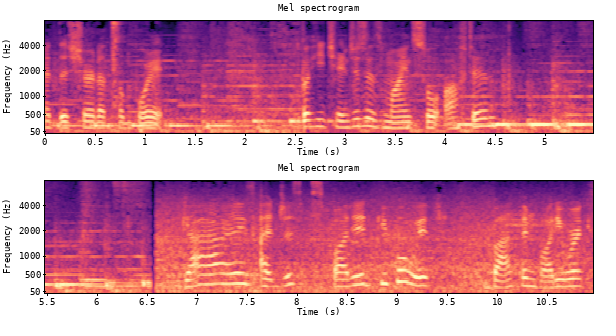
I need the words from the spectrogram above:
Wanted this shirt at some point, but he changes his mind so often. Guys, I just spotted people with Bath and Body Works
